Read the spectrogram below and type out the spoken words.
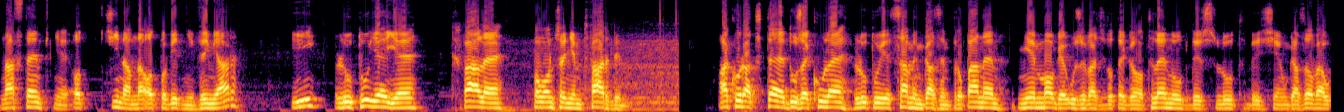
następnie odcinam na odpowiedni wymiar i lutuję je trwale połączeniem twardym. Akurat te duże kule lutuję samym gazem propanem. Nie mogę używać do tego tlenu, gdyż lód by się gazował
